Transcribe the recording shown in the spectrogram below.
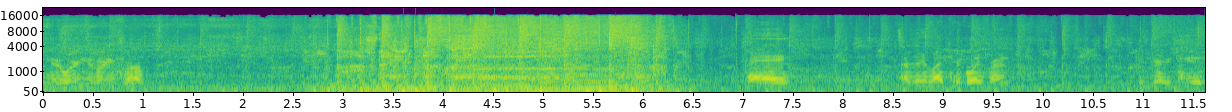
Doing here? Where are you? Where are you from? Hey, I really like your boyfriend. He's very cute.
